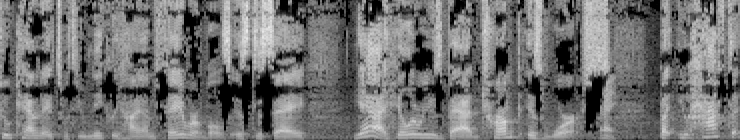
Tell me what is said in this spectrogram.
two candidates with uniquely high unfavorables, is to say, yeah, Hillary's bad, Trump is worse. Right. But you have to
